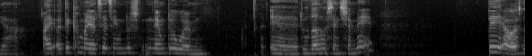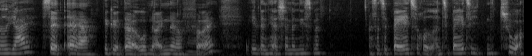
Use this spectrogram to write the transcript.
Ja. Ej, og det kommer jeg til at tænke, nu nævnte du, øhm, øh, du har været hos en shaman. Det er også noget, jeg selv er begyndt at åbne øjnene op for, ikke? Hele den her shamanisme. Altså tilbage til rødderne, tilbage til natur,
